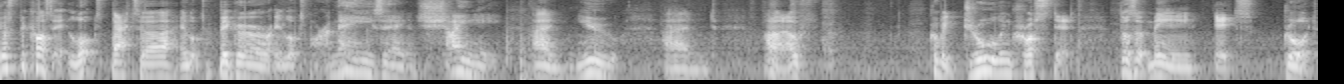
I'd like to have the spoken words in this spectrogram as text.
just because it looks better, it looks bigger, it looks more amazing and shiny and new and I don't know, could be jewel encrusted, doesn't mean it's good.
